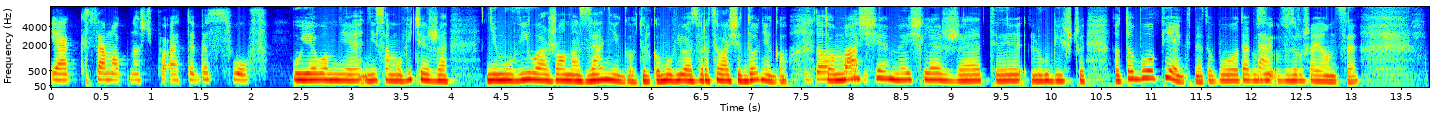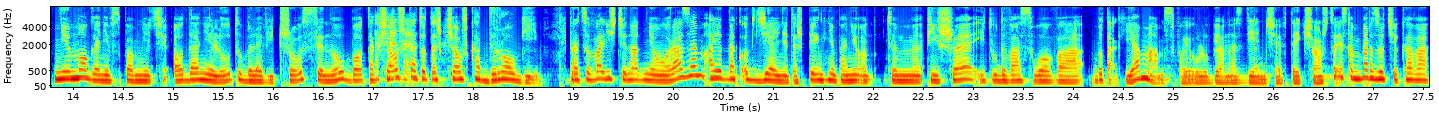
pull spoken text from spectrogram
jak samotność poety bez słów ujęło mnie niesamowicie, że nie mówiła żona za niego, tylko mówiła, zwracała się do niego. Dokładnie. To ma się, myślę, że ty lubisz, czy... No to było piękne, to było tak, tak. wzruszające. Nie mogę nie wspomnieć o Danielu Tubylewiczu, synu, bo ta książka to też książka drogi. Pracowaliście nad nią razem, a jednak oddzielnie. Też pięknie pani o tym pisze i tu dwa słowa, bo tak, ja mam swoje ulubione zdjęcie w tej książce. Jestem bardzo ciekawa,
